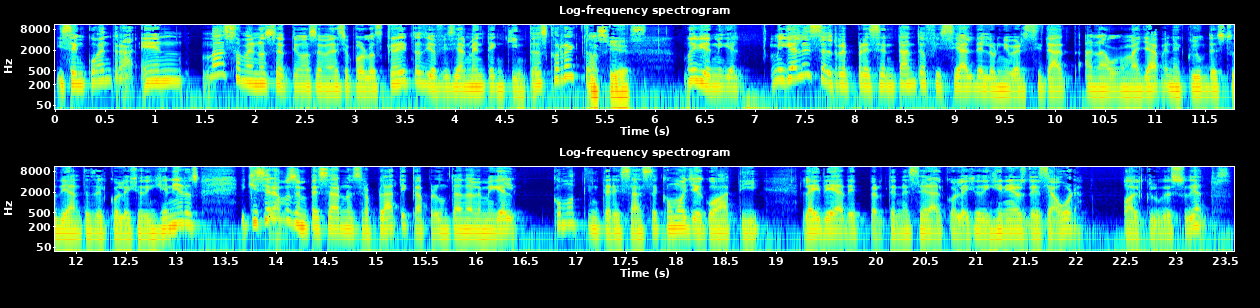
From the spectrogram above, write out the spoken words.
y se encuentra en más o menos séptimo semestre por los créditos y oficialmente en quinto. ¿Es correcto? Así es. Muy bien, Miguel. Miguel es el representante oficial de la Universidad Anáhuac Mayap en el Club de Estudiantes del Colegio de Ingenieros. Y quisiéramos empezar nuestra plática preguntándole a Miguel, ¿cómo te interesaste? ¿Cómo llegó a ti la idea de pertenecer al Colegio de Ingenieros desde ahora? O al club de estudiantes.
